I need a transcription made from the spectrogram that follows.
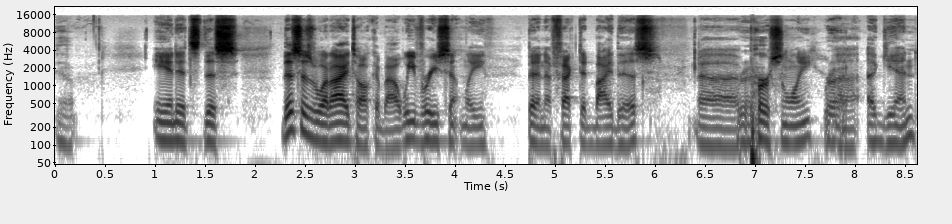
Yeah. And it's this this is what I talk about. We've recently been affected by this uh, Right. personally Right. uh, again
